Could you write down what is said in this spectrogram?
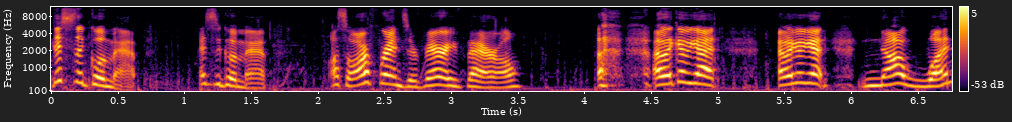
this is a good map. It's a good map. Also, our friends are very feral. I like how we got I like how we got not one,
